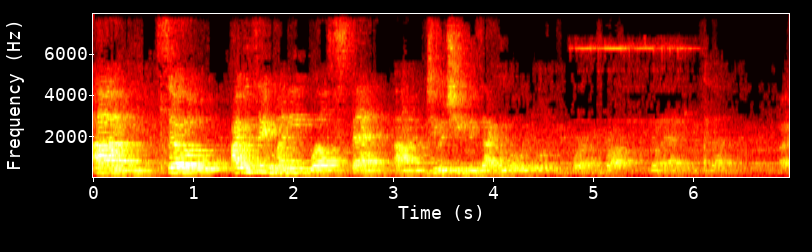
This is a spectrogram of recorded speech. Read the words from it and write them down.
Um, so I would say money well spent, um, to achieve exactly what we were looking for. Brock, you wanna add anything to that? I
